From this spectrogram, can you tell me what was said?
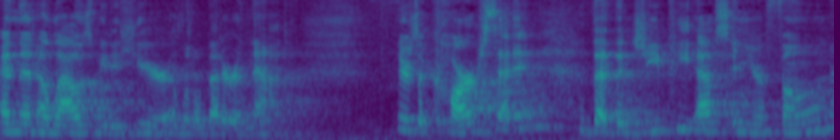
and then allows me to hear a little better in that. There's a car setting that the GPS in your phone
